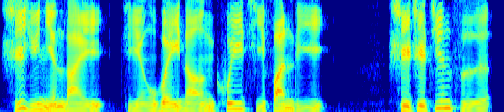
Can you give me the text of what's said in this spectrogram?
十余年来，竟未能窥其藩篱。使之君子，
